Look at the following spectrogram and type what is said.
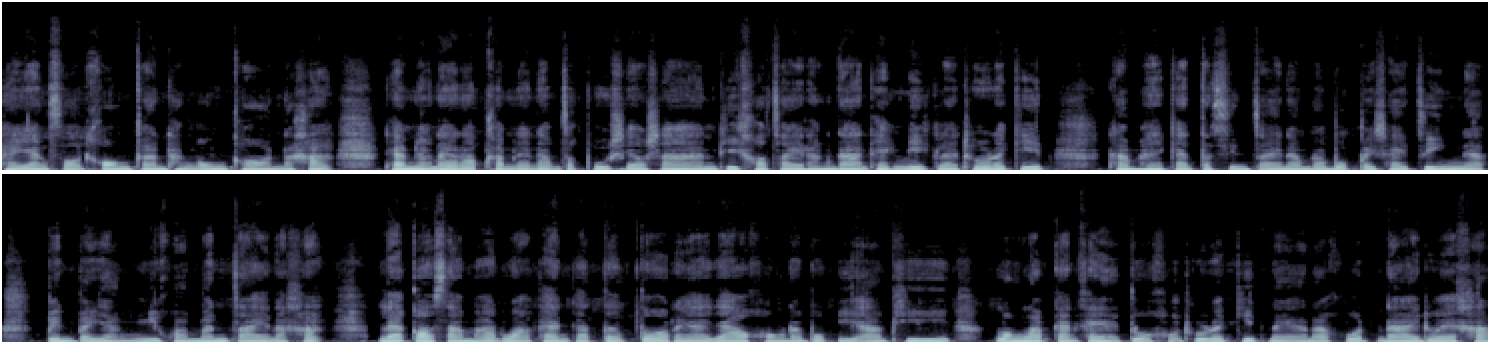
ให้อย่างสอดคล้องกันทั้งองค์กรนะคะ แถมยังได้รับคำแนะนำจากผู้เชี่ยวชาญที่เข้าใจทางด้านเทคนิคและธุรกิจทำให้การตัดสินใจนำระบบไปใช้จริงเนี่ยเป็นไปอย่างมีความมั่นใจนะคะ และก็สามารถวางแผนการเติบโตระยะยาวของระบบ ERP รองรับการขยายตัวของธุรกิจในอนาคตได้ด้วยค่ะ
